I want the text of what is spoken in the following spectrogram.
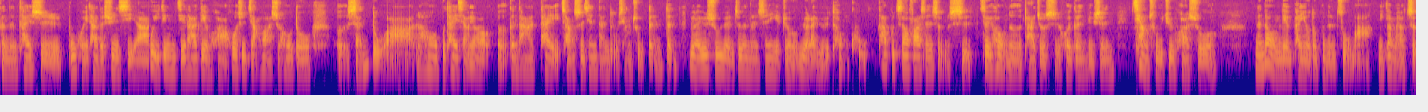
可能开始不回他的讯息啊，不一定接他电话，或是讲话的时候都呃闪躲啊，然后不太想要呃跟他太长时间单独相处等等，越来越疏远，这个男生也就越来越痛苦。他不知道发生什么事，最后呢，他就是会跟女生呛出一句话说：“难道我们连朋友都不能做吗？你干嘛要这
